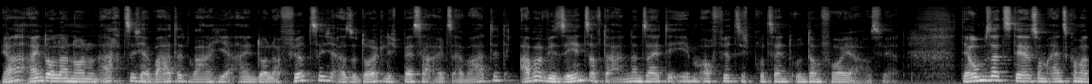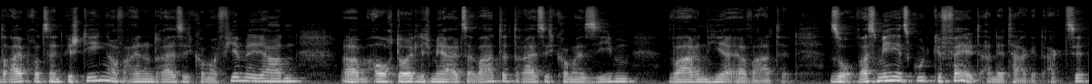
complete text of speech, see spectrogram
Ja, 1,89 Dollar erwartet war hier 1,40 Dollar, also deutlich besser als erwartet. Aber wir sehen es auf der anderen Seite eben auch 40 Prozent unterm Vorjahreswert. Der Umsatz, der ist um 1,3 Prozent gestiegen auf 31,4 Milliarden, ähm, auch deutlich mehr als erwartet, 30,7 waren hier erwartet. So, was mir jetzt gut gefällt an der Target-Aktie,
